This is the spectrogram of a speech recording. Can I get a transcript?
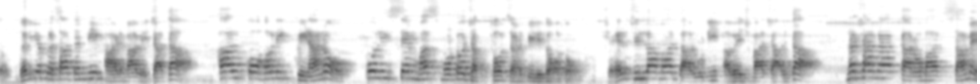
સૌંદર્ય પ્રસાધનની આડમાં વેચાતા આલ્કોહોલિક પીણાનો પોલીસે મસ મોટો જથ્થો ઝડપી લીધો હતો. શહેર જિલ્લામાં દારૂની અવેજમાં ચાલતા નશાના કારોબાર સામે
